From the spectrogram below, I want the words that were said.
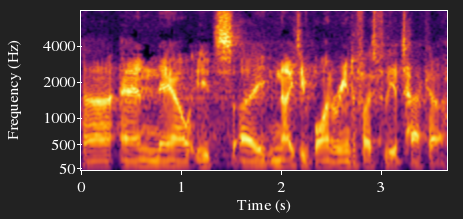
uh, and now it's a native binary interface for the attacker.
